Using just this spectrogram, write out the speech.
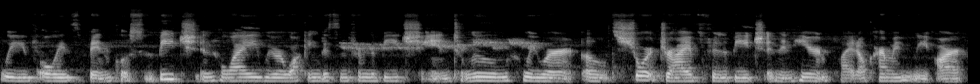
we've always been close to the beach. In Hawaii, we were walking distance from the beach. In Tulum, we were a short drive to the beach. And then here in Playa del Carmen, we are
